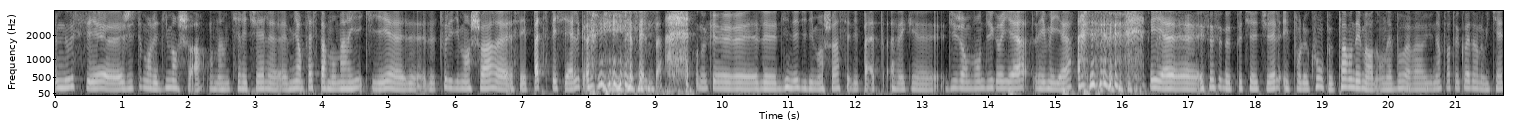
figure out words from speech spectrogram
Nous, c'est euh, justement le dimanche soir. On a un petit rituel euh, mis en place par mon mari qui est euh, tous les dimanches soirs, c'est pâtes spéciales, comme il appelle ça. Donc, le dîner du dimanche soir, c'est des pâtes avec du jambon, du gruyère, les meilleurs. et, et, ça, c'est notre petit rituel. Et pour le coup, on peut pas en démordre. On a beau avoir eu n'importe quoi dans le week-end,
